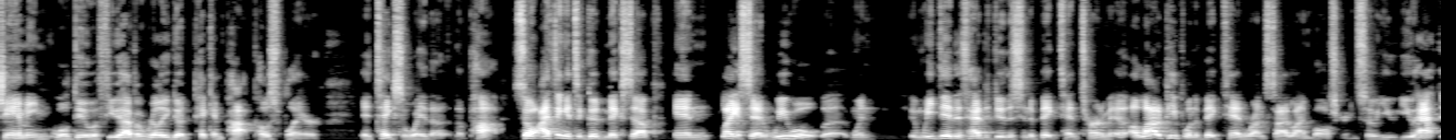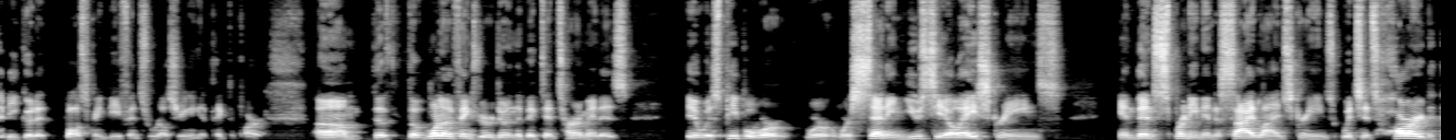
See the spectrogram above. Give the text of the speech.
jamming will do if you have a really good pick and pop post player, it takes away the the pop. So I think it's a good mix up. And like I said, we will uh, when. And we did this had to do this in the Big Ten tournament. A lot of people in the Big Ten run sideline ball screens, so you you have to be good at ball screen defense, or else you're gonna get picked apart. Um, the the one of the things we were doing in the Big Ten tournament is it was people were were were setting UCLA screens and then sprinting into sideline screens, which it's hard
